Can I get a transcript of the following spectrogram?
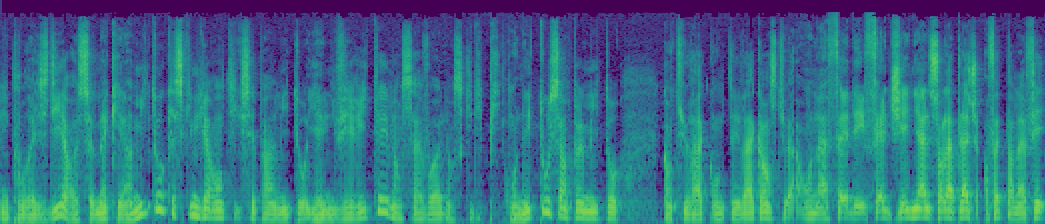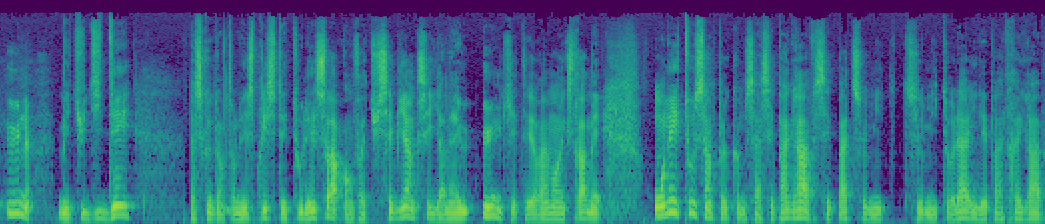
on pourrait se dire, ce mec est un mytho, qu'est-ce qui me garantit que c'est pas un mytho? Il y a une vérité dans sa voix, dans ce qu'il dit. Puis on est tous un peu mytho. Quand tu racontes tes vacances, tu on a fait des fêtes géniales sur la plage. En fait, tu en as fait une, mais tu dis des parce que dans ton esprit, c'était tous les soirs. En vrai, tu sais bien que y en a eu une qui était vraiment extra, mais on est tous un peu comme ça. C'est pas grave. C'est pas de ce, mythe, ce mytho-là. Il n'est pas très grave.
